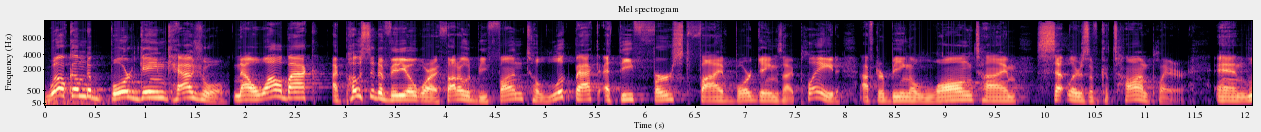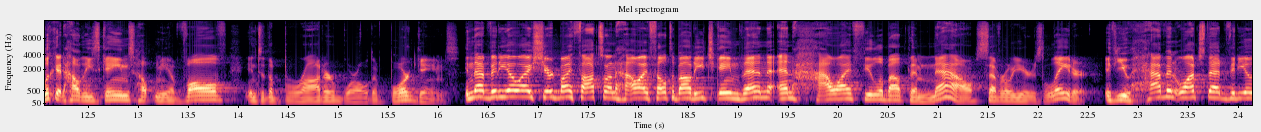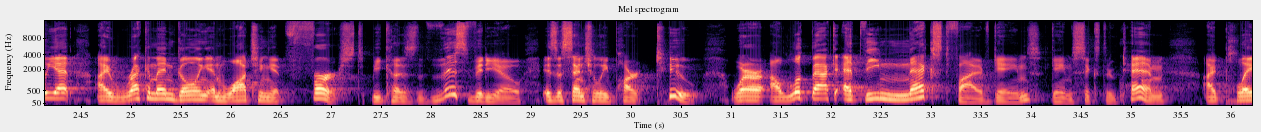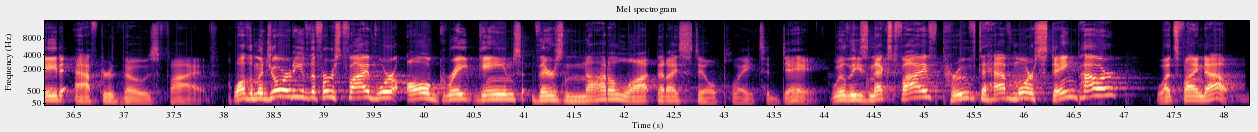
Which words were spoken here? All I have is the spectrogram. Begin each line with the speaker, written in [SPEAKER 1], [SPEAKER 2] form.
[SPEAKER 1] Welcome to Board Game Casual. Now, a while back, I posted a video where I thought it would be fun to look back at the first five board games I played after being a long time Settlers of Catan player and look at how these games helped me evolve into the broader world of board games. In that video, I shared my thoughts on how I felt about each game then and how I feel about them now, several years later. If you haven't watched that video yet, I recommend going and watching it first because this video is essentially part two, where I'll look back at the next five games, games six through 10, I played after those five. While the majority of the first five were all great games, there's not a lot that I still play today. Will these next five prove to have more staying power? Let's find out.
